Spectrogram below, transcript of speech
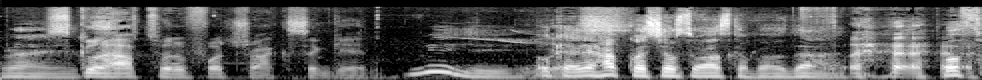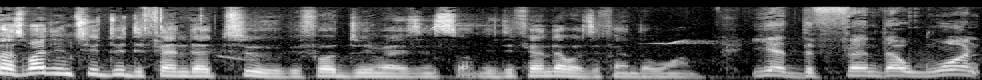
Right. It's going to have 24 tracks again. Really? Okay, I have questions to ask about that. but first, why didn't you do Defender 2 before doing Rising Sun? The Defender was Defender 1. Yeah, Defender 1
